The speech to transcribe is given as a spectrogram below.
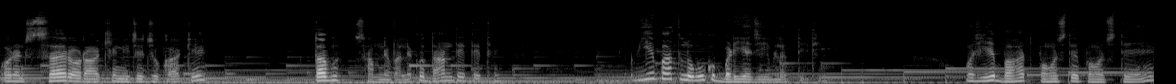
और सर और आँखें नीचे झुका के तब सामने वाले को दान देते थे। अब ये बात लोगों को बड़ी अजीब लगती थी। और ये बात पहुँचते पहुँचते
